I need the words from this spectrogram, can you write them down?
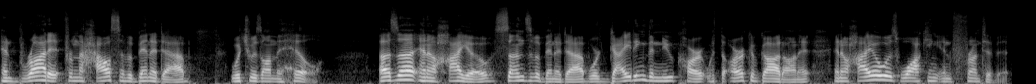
and brought it from the house of Abinadab, which was on the hill. Uzzah and Ahio, sons of Abinadab, were guiding the new cart with the ark of God on it, and Ahio was walking in front of it.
